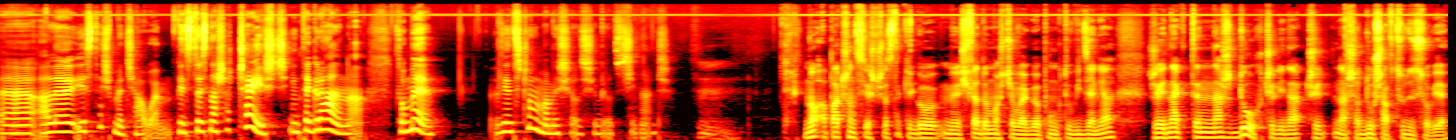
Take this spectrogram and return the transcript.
e, ale jesteśmy ciałem, więc to jest nasza część integralna. To my. Więc czemu mamy się od siebie odcinać? No a patrząc jeszcze z takiego y, świadomościowego punktu widzenia, że jednak ten nasz duch, czyli na, nasza dusza w cudzysłowie,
